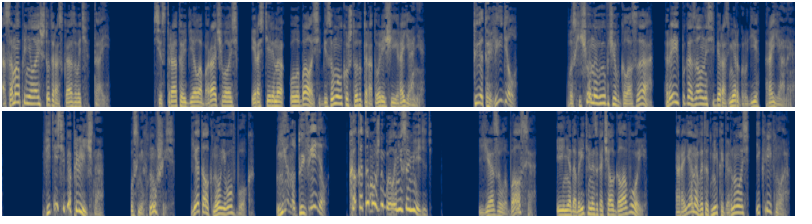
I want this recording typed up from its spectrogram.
а сама принялась что-то рассказывать Тай. Сестра то и дело оборачивалась и растерянно улыбалась, безумолку что-то тараторящей Раяне. «Ты это видел?» Восхищенно выпучив глаза, Рейк показал на себе размер груди Раяны. «Веди себя прилично!» Усмехнувшись, я толкнул его в бок. «Не, ну ты видел? Как это можно было не заметить?» Я заулыбался и неодобрительно закачал головой, а Раяна в этот миг обернулась и крикнула.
